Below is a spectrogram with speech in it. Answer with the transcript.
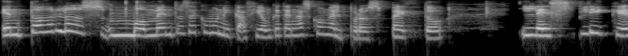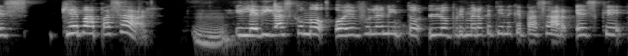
en todos los momentos de comunicación que tengas con el prospecto, le expliques qué va a pasar. Y le digas como, oye fulanito, lo primero que tiene que pasar es que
